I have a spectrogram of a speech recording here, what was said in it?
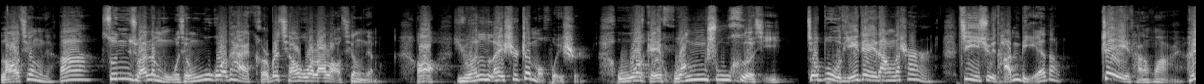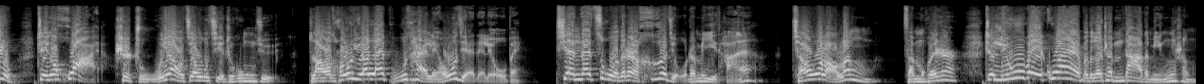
老亲家啊，孙权的母亲吴国太可不是乔国老老亲家吗？哦，原来是这么回事。我给皇叔贺喜，就不提这档子事儿了，继续谈别的了。这谈话呀，哎呦，这个话呀是主要交际之工具。老头原来不太了解这刘备，现在坐在这儿喝酒，这么一谈啊，乔国老愣了，怎么回事？这刘备怪不得这么大的名声，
